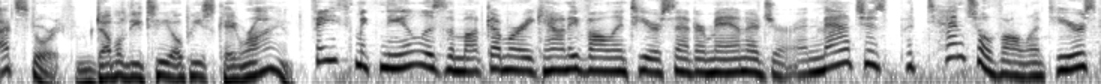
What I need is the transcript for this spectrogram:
That story from WTOP's Kate Ryan. Faith McNeil is the Montgomery County Volunteer Center manager and matches potential volunteers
